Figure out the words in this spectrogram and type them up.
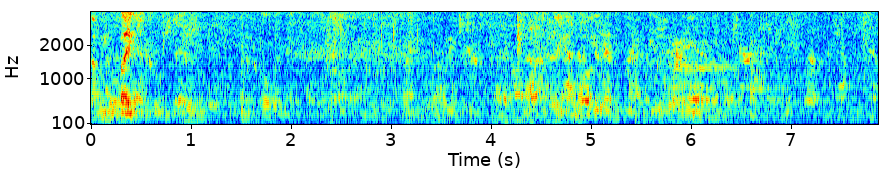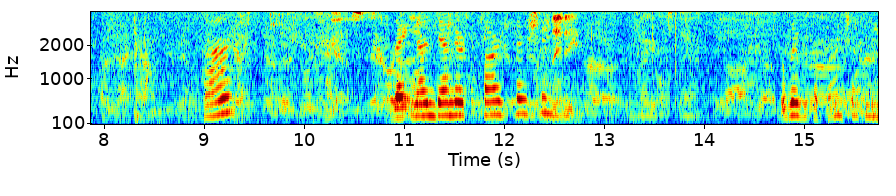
I mean, thank you. Huh? There ain't none down there at the fire station? They need? Well, there was a bunch of them.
